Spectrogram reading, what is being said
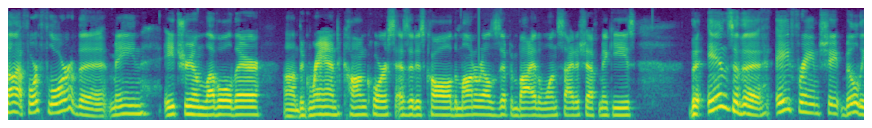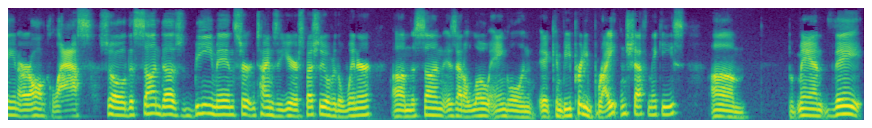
it's on that fourth floor of the main atrium level there. Um, the Grand Concourse, as it is called, the monorail zipping by the one side of Chef Mickey's. The ends of the A-frame shaped building are all glass, so the sun does beam in certain times of year, especially over the winter. Um, the sun is at a low angle and it can be pretty bright in Chef Mickey's. Um, but man, they,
